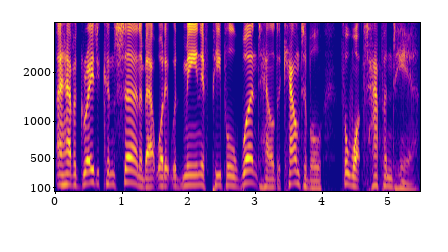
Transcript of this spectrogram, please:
I have a greater concern about what it would mean if people weren't held accountable for what's happened here.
